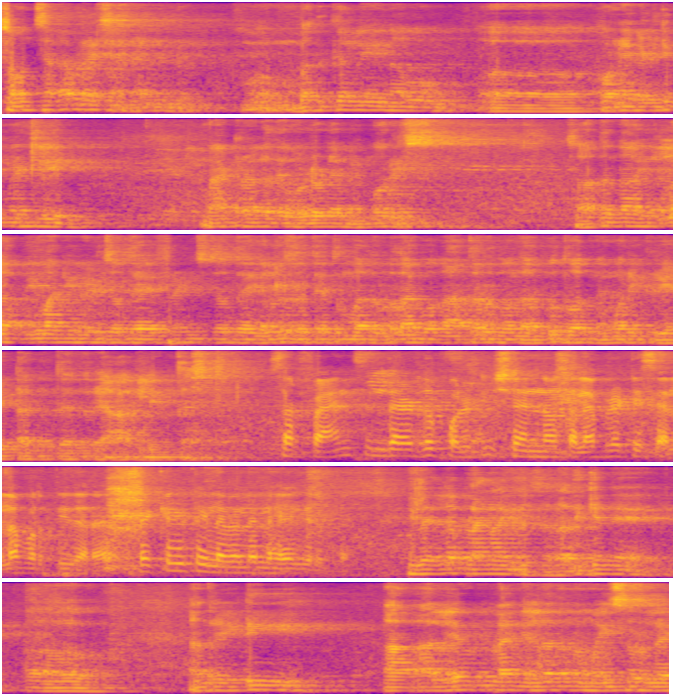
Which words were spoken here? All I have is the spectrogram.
so ಒಂದು ಸೆಲೆಬ್ರೇಷನ್ ಆ್ಯಂಡ್ ಬದುಕಲ್ಲಿ ನಾವು ಕೊನೆಗೆ ಅಲ್ಟಿಮೇಟ್ಲಿ ಮ್ಯಾಟ್ರ್ ಆಗೋದೆ ಒಳ್ಳೊಳ್ಳೆ ಮೆಮೊರೀಸ್ ಸೊ ಅದನ್ನು ಎಲ್ಲ ಅಭಿಮಾನಿಗಳ ಜೊತೆ ಫ್ರೆಂಡ್ಸ್ ಜೊತೆ ಎಲ್ಲರ ಜೊತೆ ತುಂಬ ದೊಡ್ಡದಾಗಿ ಒಂದು ಆ ಥರದ ಒಂದು ಅದ್ಭುತವಾದ ಮೆಮೊರಿ ಕ್ರಿಯೇಟ್ ಆಗುತ್ತೆ ಅಂದರೆ ಆಗಲಿ ಅಂತ ಅಷ್ಟೇ. ಸರ್ ಫ್ಯಾನ್ಸಿಂದ ಹಿಡಿದು ಪೊಲಿಟಿಷಿಯನ್ ಸೆಲೆಬ್ರಿಟೀಸ್ ಎಲ್ಲ ಬರ್ತಿದ್ದಾರೆ. ಸೆಕ್ಯೂರಿಟಿ ಲೆವೆಲ್ ಎಲ್ಲ ಹೇಗಿರುತ್ತೆ? ಇಲ್ಲ ಎಲ್ಲ ಪ್ಲ್ಯಾನ್ ಆಗಿದೆ ಸರ್ ಅದಕ್ಕೇ ಅಂದರೆ ಇಡೀ ಆ ಲೇಔಟ್ ಪ್ಲ್ಯಾನ್ ಎಲ್ಲದನ್ನು ಮೈಸೂರಲ್ಲೇ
